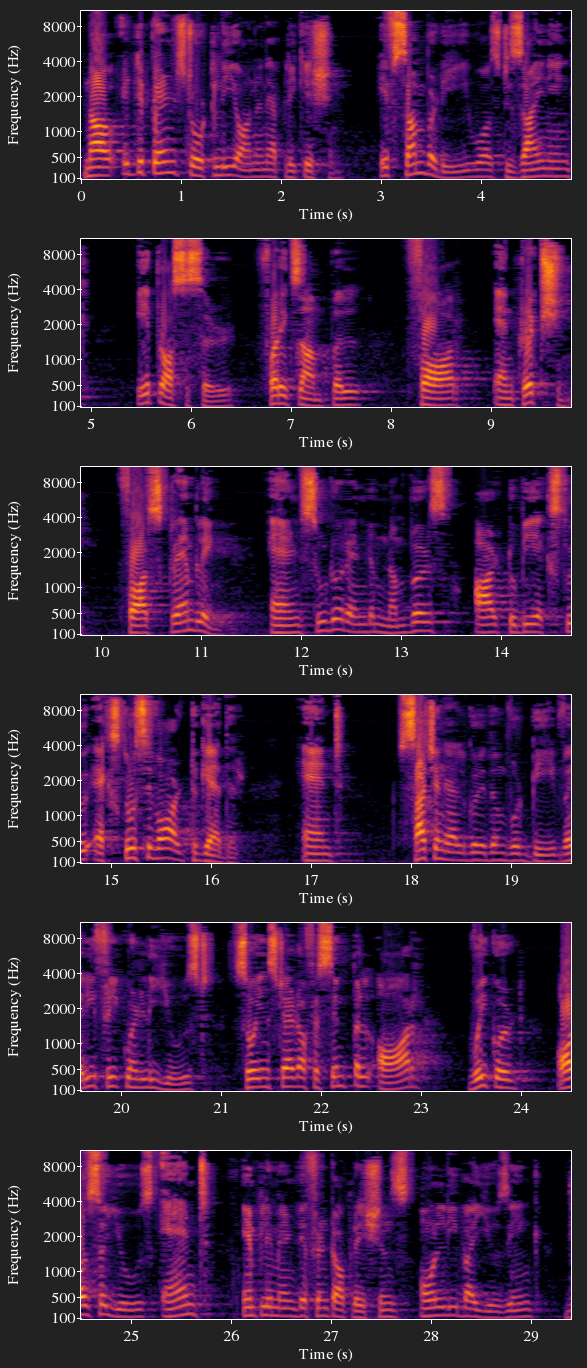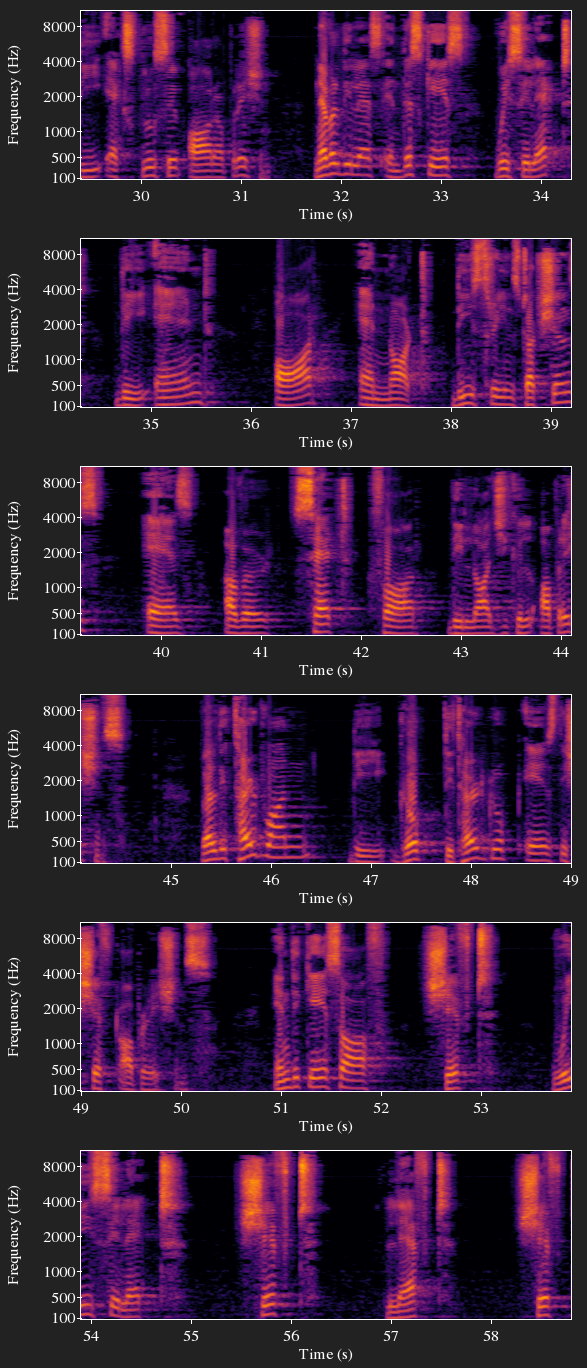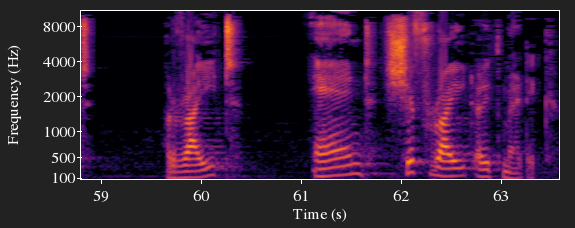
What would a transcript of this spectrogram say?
Now it depends totally on an application. If somebody was designing a processor, for example, for encryption for scrambling and pseudo-random numbers are to be exclusive or together, and such an algorithm would be very frequently used. So instead of a simple OR, we could also use and implement different operations only by using the exclusive OR operation. Nevertheless, in this case, we select the AND, OR, and NOT these three instructions as our set for the logical operations. Well, the third one, the third group is the shift operations. In the case of shift, we select shift left, shift right, and shift right arithmetic.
